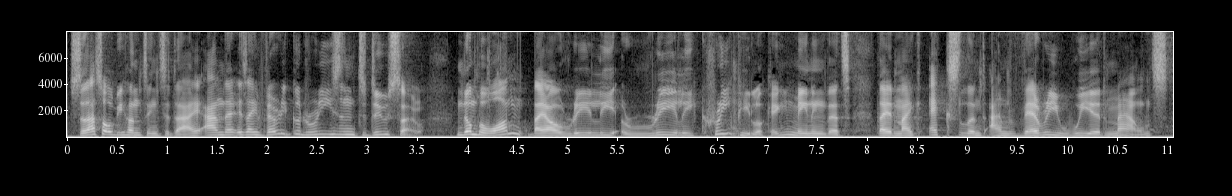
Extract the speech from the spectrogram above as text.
So that's what we'll be hunting today, and there is a very good reason to do so. Number one, they are really, really creepy looking, meaning that they make excellent and very weird mounts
